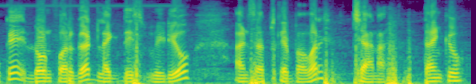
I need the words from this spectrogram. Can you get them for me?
okay? Don't forget like this video and subscribe our channel. Thank you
